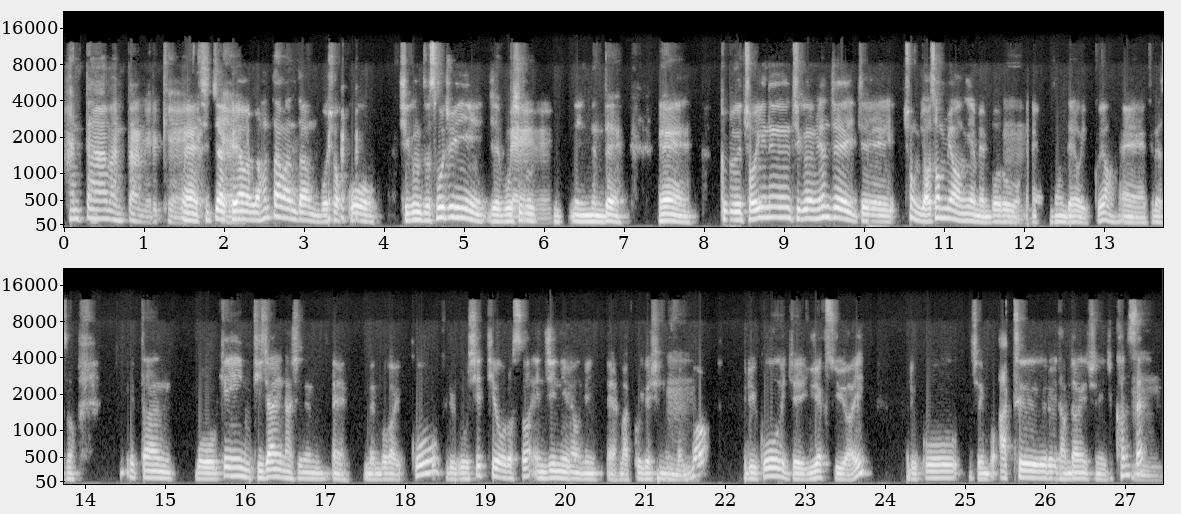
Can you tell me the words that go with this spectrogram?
한 땀 한 땀 이렇게 네, 진짜 예. 그야말로 한 땀 한 땀 모셨고, 지금도 소중히 이제 모시고 네. 있는데, 예. 그, 저희는 지금 현재 이제 총 6명의 멤버로 음. 예, 구성되어 있고요. 예, 그래서 일단 뭐 게임 디자인 하시는 예, 멤버가 있고, 그리고 CTO로서 엔지니어링 예, 맡고 계시는 음. 멤버, 그리고 이제 UX, UI, 그리고 이제 뭐 아트를 담당해 주시는 이제 컨셉, 음,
